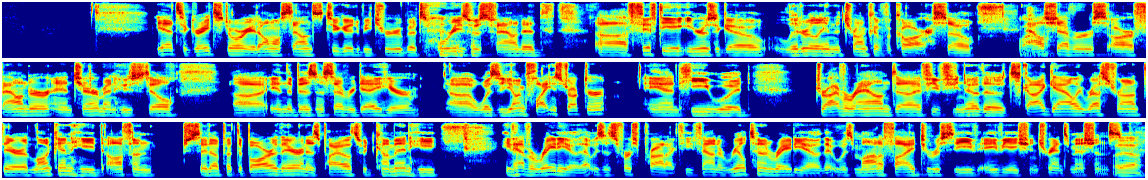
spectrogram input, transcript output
Yeah, it's a great story. It almost sounds too good to be true, but Sporty's was founded uh, 58 years ago, literally in the trunk of a car. So, wow. Hal Shevers, our founder and chairman, who's still uh, in the business every day here, uh, was a young flight instructor, and he would drive around. Uh, if you, if, you, know the Sky Galley restaurant there at Lunken, he'd often sit up at the bar there, and his pilots would come in. He he'd have a radio. That was his first product. He found a real tone radio that was modified to receive aviation transmissions. Yeah.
